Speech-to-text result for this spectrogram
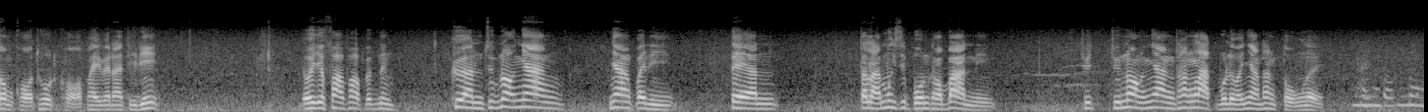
ต้องขอโทษขออภัยไว้ณทีนี้เออจะฟ้าฟ้าแป๊บหนึงคืออันชุบน้องย่างย่างไปนี่แต่อันตลาดเมืองสิโปนเขาบ้านนี่ชุชุน้องย่างทางลัดบ่เลยว่าย่างทางตรงเลยมันตกลง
